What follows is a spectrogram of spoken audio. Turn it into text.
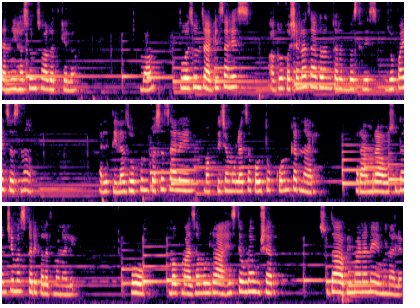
त्यांनी हसून स्वागत केलं. मॉम तू अजून जागीच आहेस? अगं कशाला जागरण करत बसलीस? झोपायचंच ना? अरे तिला झोपून कसं चालेल? मग तिच्या मुलाचं कौतुक कोण करणार? रामराव सुधांची मस्करी करत म्हणाले. हो मग माझा मुलगा आहेच तेवढा हुशार? सुद्धा अभिमानाने म्हणाल्या.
